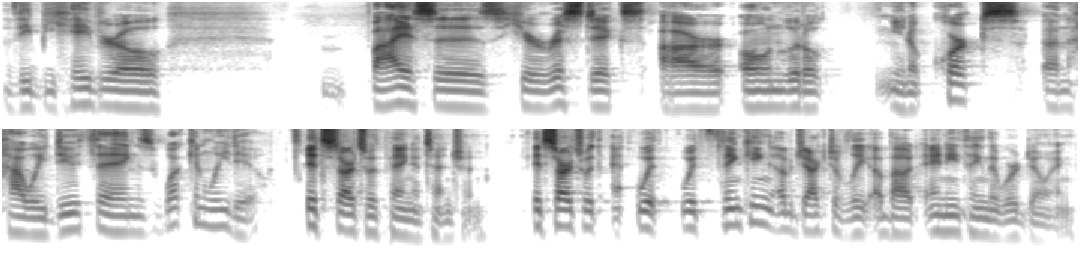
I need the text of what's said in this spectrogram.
the behavioral biases heuristics our own little you know quirks on how we do things? What can we do? It starts with paying attention it starts with with with thinking objectively about anything that we're doing.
